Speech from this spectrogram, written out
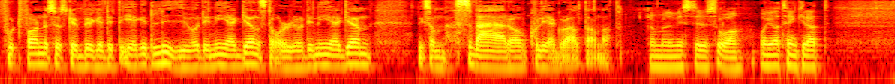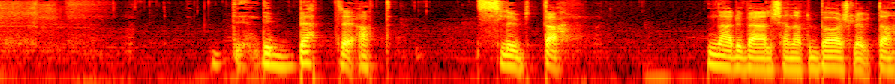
fortfarande så ska du bygga ditt eget liv och din egen story och din egen liksom, sfär av kollegor och allt annat. Ja men visst är det så. Och jag tänker att det, det är bättre att sluta när du väl känner att du bör sluta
